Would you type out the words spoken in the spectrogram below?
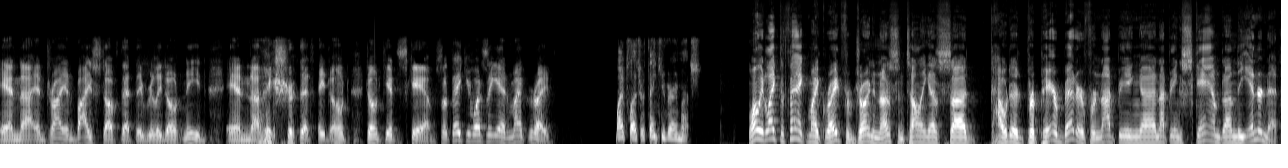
and uh, and try and buy stuff that they really don't need and uh, make sure that they don't don't get scammed. So thank you once again, Mike Wright. My pleasure. Thank you very much. Well, we'd like to thank Mike Wright for joining us and telling us uh, how to prepare better for not being uh, not being scammed on the internet.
